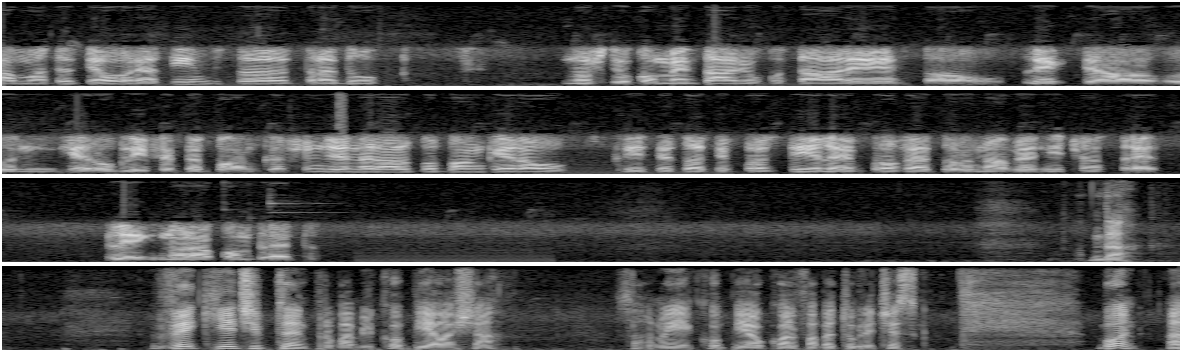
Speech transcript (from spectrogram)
am atâtea ore timp să traduc, nu știu, comentariu cu tare sau lecția în hieroglife pe bancă. Și în general pe bancă erau scrise toate prostiile, profesorul nu avea niciun stres, le ignora complet. Da. Vechi egipteni, probabil, copiau așa. Sau nu ei, copiau cu alfabetul grecesc. Bun, uh,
